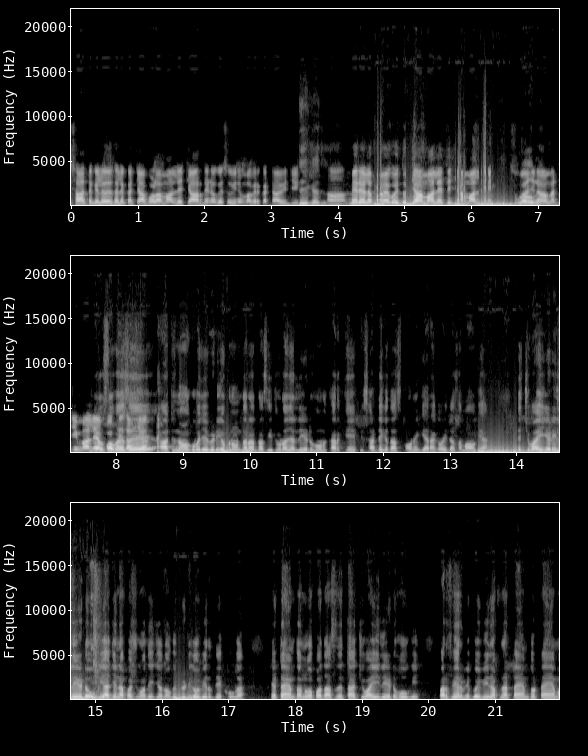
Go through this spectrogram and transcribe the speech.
7 ਕਿਲੋ ਦੇ ਥੱਲੇ ਕੱਚਾ ਬੋਲਾ ਮੰਨ ਲੈ 4 ਦਿਨ ਹੋ ਗਏ ਸੂਈ ਨੂੰ ਮਗਰ ਕੱਟਾ ਵੀਰ ਜੀ। ਠੀਕ ਹੈ ਜੀ। ਹਾਂ ਮੇਰੇ ਲਈ ਭਾਵੇਂ ਕੋਈ ਦੂਜਾ ਮਾਲੇ ਤੀਜਾ ਮਾਲੇ ਸੂਆ ਜਿੰਨਾ ਮਰਜ਼ੀ ਮਾਲੇ ਆਪੋ ਦੋਸਤੋ ਆਪਣੇ ਸਮਝਿਆ 8-9 ਵਜੇ ਵੀਡੀਓ ਬਣਾਉਣ ਦਾ ਇਰਾਦਾ ਸੀ ਥੋੜਾ ਜਿਹਾ ਲੇਟ ਹੋਣ ਕਰਕੇ ਵੀ 10:30 ਪੌਣੇ 11 ਕੁ ਵਜੇ ਦਾ ਸਮਾਂ ਹੋ ਗਿਆ। ਤੇ ਚੁਆਈ ਜਿਹੜੀ ਲੇਟ ਹੋਊਗੀ ਅੱਜ ਇਹਨਾਂ ਪਸ਼ੂਆਂ ਦੀ ਜਦੋਂ ਕੋਈ ਵੀਡੀਓ ਵੀਰ ਦੇਖੂਗਾ ਤੇ ਟਾਈਮ ਤੁਹਾਨੂੰ ਆਪਾਂ ਦੱਸ ਦਿੱਤਾ ਚੁਆਈ ਲੇਟ ਹੋਊਗੀ ਪਰ ਫਿਰ ਵੀ ਕੋਈ ਵੀਰ ਆਪਣਾ ਟਾਈਮ ਤੋਂ ਟਾਈਮ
